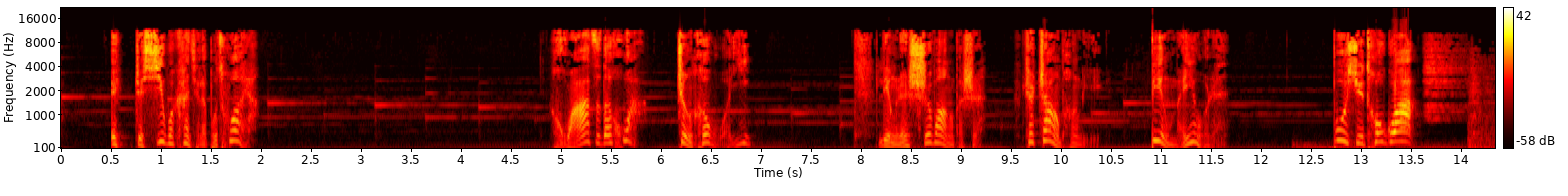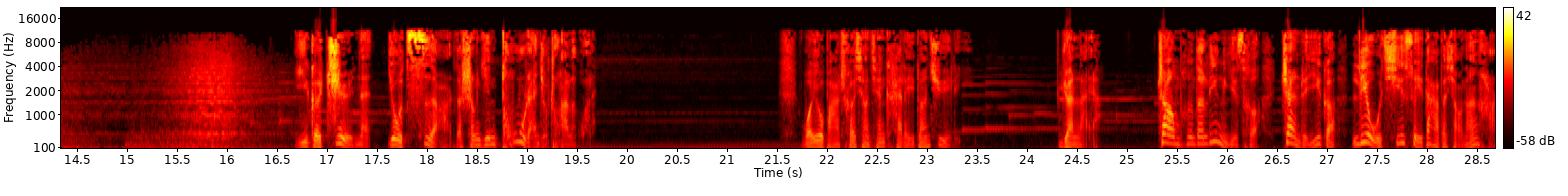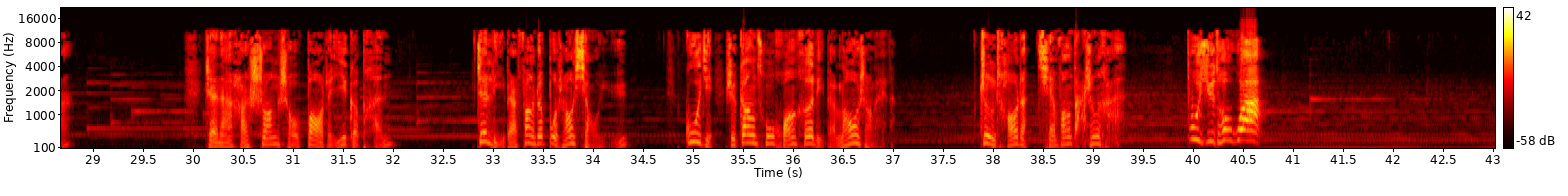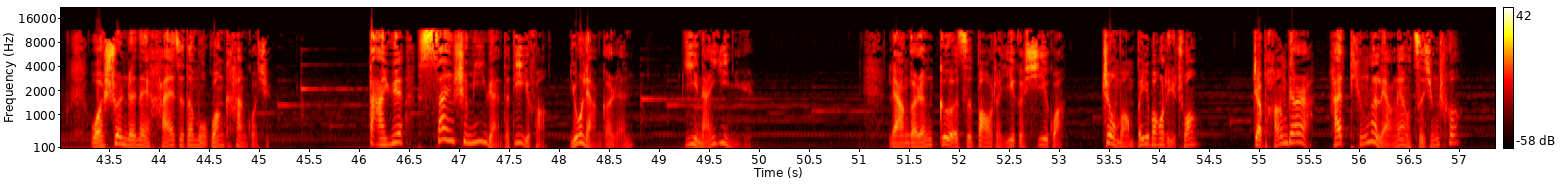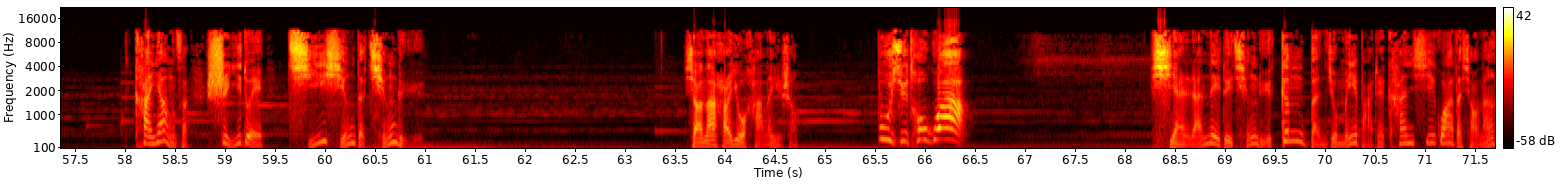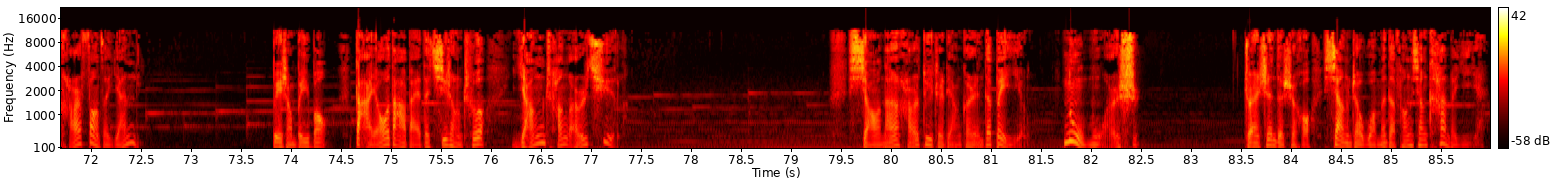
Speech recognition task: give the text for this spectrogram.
哎，这西瓜看起来不错呀。”华子的话正合我意。令人失望的是，这帐篷里并没有人。不许偷瓜！一个稚嫩又刺耳的声音突然就传了过来。我又把车向前开了一段距离。原来啊，帐篷的另一侧站着一个六七岁大的小男孩。这男孩双手抱着一个盆，这里边放着不少小鱼。估计是刚从黄河里边捞上来的，正朝着前方大声喊：“不许偷瓜！”我顺着那孩子的目光看过去，大约三十米远的地方有两个人，一男一女。两个人各自抱着一个西瓜，正往背包里装。这旁边啊，还停了两辆自行车，看样子是一对骑行的情侣。小男孩又喊了一声：“不许偷瓜！”显然，那对情侣根本就没把这看西瓜的小男孩放在眼里。背上背包，大摇大摆的骑上车，扬长而去了。小男孩对着两个人的背影怒目而视，转身的时候向着我们的方向看了一眼。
